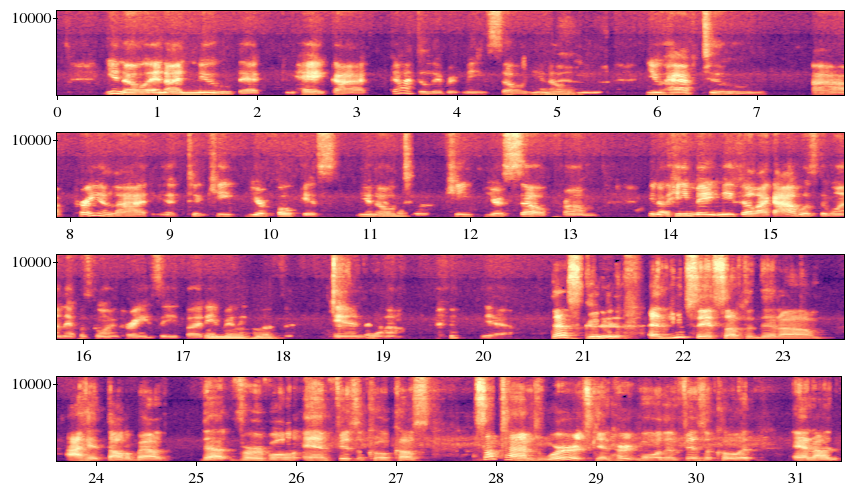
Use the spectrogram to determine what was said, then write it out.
you know, and I knew that, hey, God, God delivered me. So, you know, you, you have to uh, pray a lot uh, to keep your focus you know, mm-hmm. to keep yourself from, you know, he made me feel like I was the one that was going crazy, but he mm-hmm. really wasn't. And uh, yeah. That's good. And you said something that um, I had thought about that verbal and physical, because sometimes words can hurt more than physical. And uh,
